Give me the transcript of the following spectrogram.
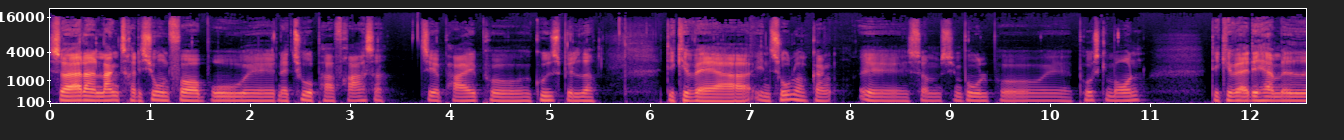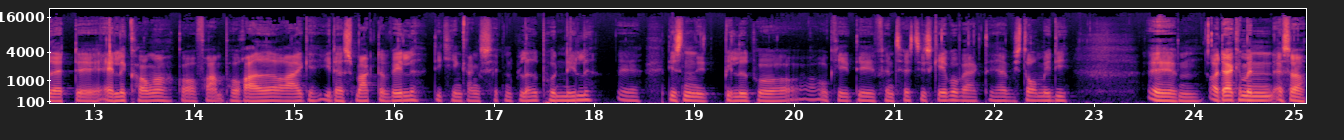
så er der en lang tradition for at bruge øh, naturparafraser til at pege på Guds billeder. Det kan være en solopgang øh, som symbol på øh, påskemorgen, det kan være det her med, at øh, alle konger går frem på ræde og række i deres magt og vælge. De kan ikke engang sætte en blad på nille. Øh, det er sådan et billede på, okay, det er et fantastisk skaberværk, det her, vi står midt i. Øh, og der kan man, altså,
